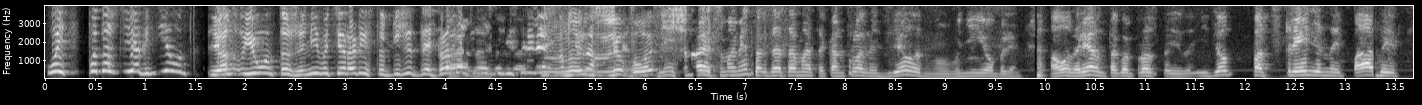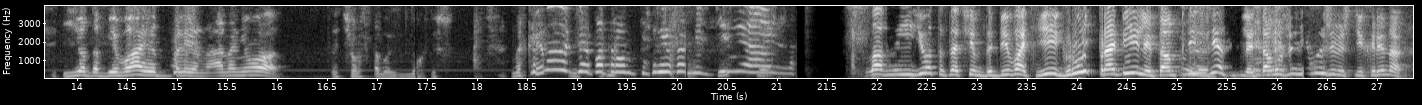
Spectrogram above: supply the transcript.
ой, подожди, а где он? И он, и он тоже мимо террористов бежит, блядь, братан, Да, да, подожди, не да, стреляй, Ну, любовь. Мне еще нравится момент, когда там это контрольный делают в, в нее, блин, а он рядом такой просто идет подстреленный, падает, ее добивают, блин, а на него, да черт с тобой сдохнешь. Нахрена на тебя патрон переводить? Гениально! Главное, ее-то зачем добивать? Ей грудь пробили, там пиздец, блядь, там уже не выживешь ни хрена.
